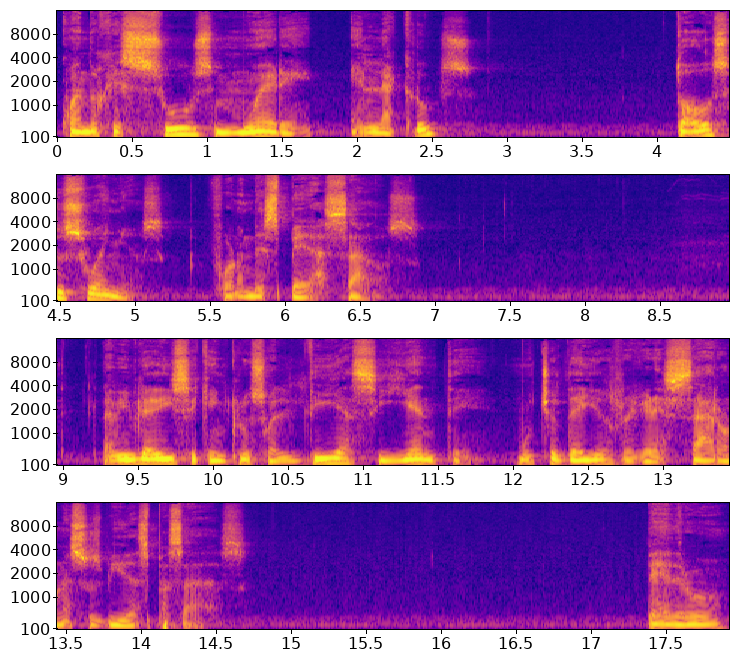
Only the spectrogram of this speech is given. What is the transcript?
cuando Jesús muere en la cruz, todos sus sueños fueron despedazados. La Biblia dice que incluso al día siguiente muchos de ellos regresaron a sus vidas pasadas. Pedro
